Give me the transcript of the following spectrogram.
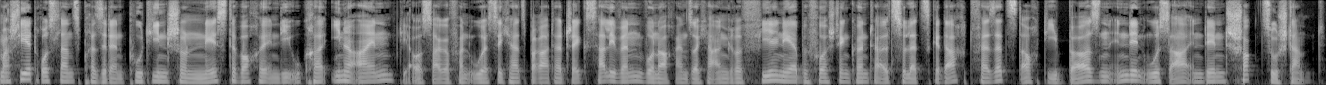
marschiert Russlands Präsident Putin schon nächste Woche in die Ukraine ein. Die Aussage von US-Sicherheitsberater Jake Sullivan, wonach ein solcher Angriff viel näher bevorstehen könnte als zuletzt gedacht, versetzt auch die Börsen in den USA in den Schockzustand.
